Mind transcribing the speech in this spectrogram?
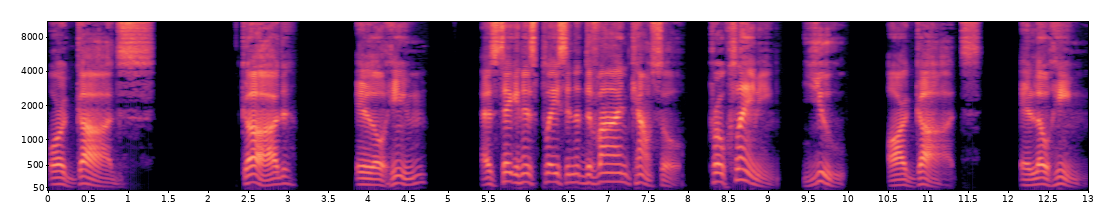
or gods. God, Elohim, has taken his place in the divine council, proclaiming, You are gods, Elohim.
